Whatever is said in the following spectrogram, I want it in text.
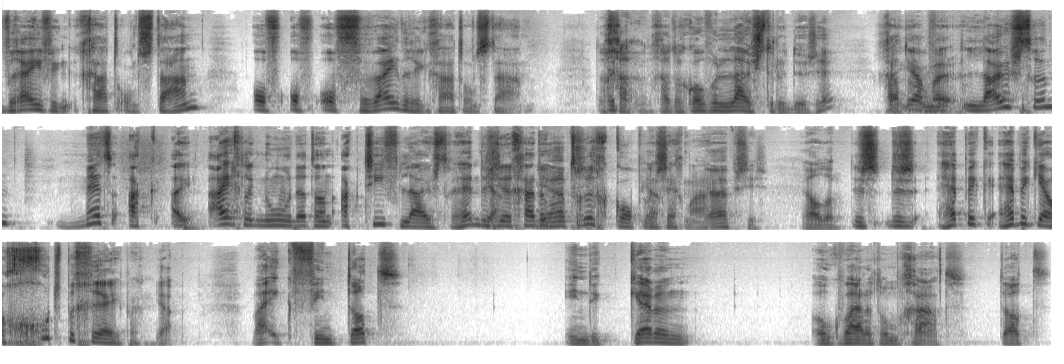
wrijving gaat ontstaan. Of, of, of verwijdering gaat ontstaan. Dat gaat, het gaat ook over luisteren dus, hè? Gaat ja, over- maar luisteren met... eigenlijk noemen we dat dan actief luisteren. Hè? Dus Ja, je gaat ook ja, terugkoppelen, zeg maar. Ja, precies. Helder. Dus, dus heb, ik, heb ik jou goed begrepen? Ja. Maar ik vind dat in de kern ook waar het om gaat. Dat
